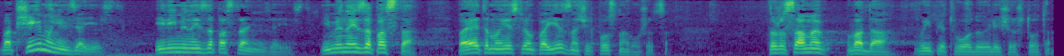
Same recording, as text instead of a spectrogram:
Вообще ему нельзя есть. Или именно из-за поста нельзя есть? Именно из-за поста. Поэтому, если он поест, значит пост нарушится. То же самое вода, выпьет воду или еще что-то.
